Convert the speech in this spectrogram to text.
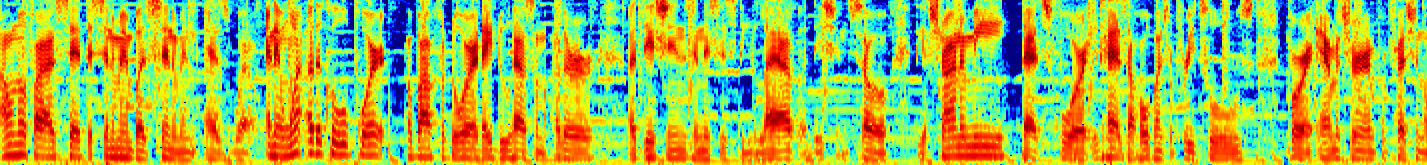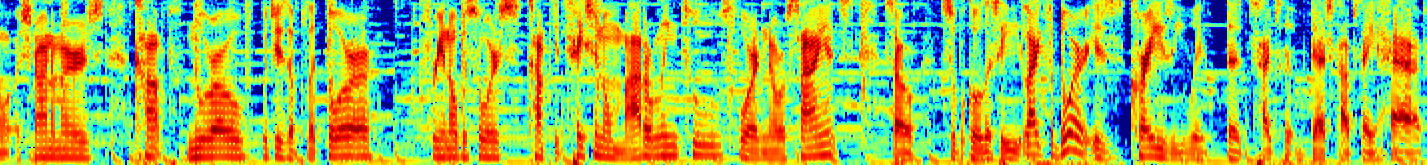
I don't know if I said the cinnamon, but cinnamon as well. And then one other cool port about Fedora, they do have some other additions, and this is the lab edition. So the astronomy, that's for it has a whole bunch of free tools for amateur and professional astronomers. Comp Neuro, which is a plethora free and open source computational modeling tools for neuroscience. So super cool to see. Like Fedora is crazy with the types of desktops they have.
